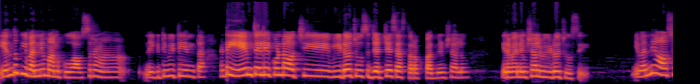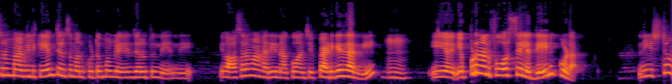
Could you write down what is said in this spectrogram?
ఎందుకు ఇవన్నీ మనకు అవసరమా? నెగిటివిటీ ఇంత అంటే ఏం తెలియకుండా వచ్చి వీడియో చూసి జడ్జ్ చేసేస్తారు. ఒక పది నిమిషాలు ఇరవై నిమిషాలు వీడియో చూసి. ఇవన్నీ అవసరమా వీళ్ళకి ఏం తెలుసు మన కుటుంబంలో ఏం జరుగుతుంది ఏంది? ఇవి అవసరమా హరి నాకు అని చెప్పి అడిగేదాన్ని. ఎప్పుడు నన్ను ఫోర్స్ చేయలేదు దేనికి కూడా. నీ ఇష్టం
